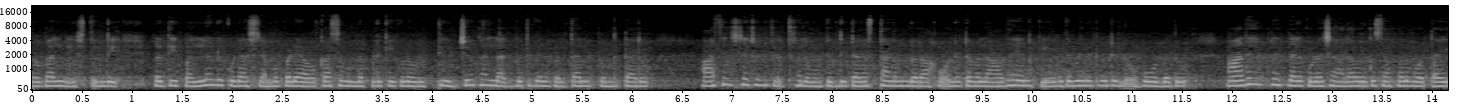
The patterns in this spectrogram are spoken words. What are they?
యోగాలను ఇస్తుంది ప్రతి పనులను కూడా శ్రమపడే అవకాశం ఉన్నప్పటికీ కూడా వృత్తి ఉద్యోగాల్లో అద్భుతమైన ఫలితాలు పొందుతారు. ఆశించినటువంటి ప్రతిఫలం ఉంటుంది. తన స్థానంలో రాహు ఉండటం వల్ల ఆదాయానికి ఏ విధమైనటువంటి లోహం ఉండదు. ఆదాయ ప్రయత్నాలు కూడా చాలా వరకు సఫలమవుతాయి.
